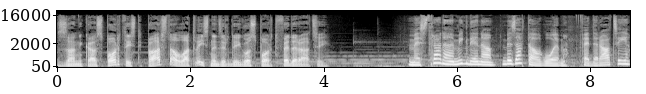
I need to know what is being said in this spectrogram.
Zani kā sportisti pārstāv Latvijas Nedzirdīgo sporta federāciju. Mēs strādājam ikdienā bez atalgojuma. Federācija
